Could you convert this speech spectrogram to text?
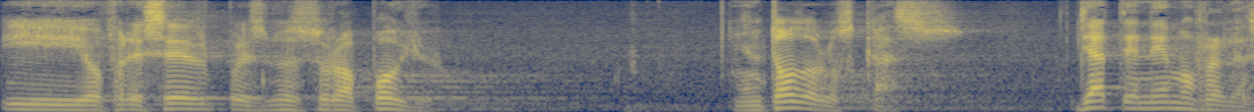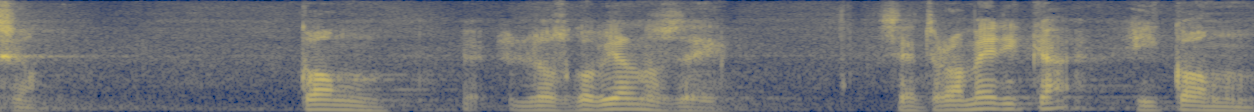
y ofrecer pues nuestro apoyo en todos los casos. Ya tenemos relación con los gobiernos de Centroamérica y con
